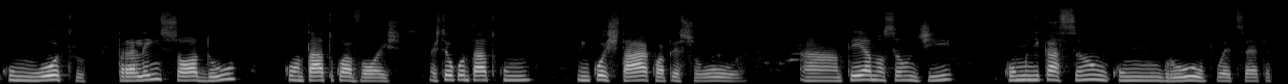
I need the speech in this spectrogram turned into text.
com o outro, para além só do contato com a voz, mas ter o contato com encostar com a pessoa, ah, ter a noção de comunicação com um grupo, etc.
